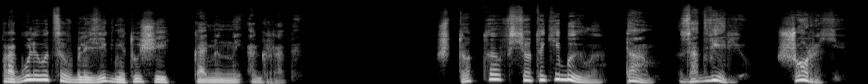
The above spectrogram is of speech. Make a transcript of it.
прогуливаться вблизи гнетущей каменной ограды. Что-то все-таки было там, за дверью, шорохи.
